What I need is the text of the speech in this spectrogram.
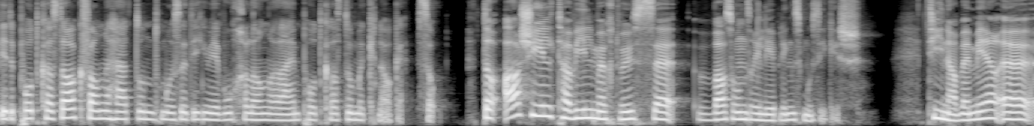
wie der Podcast angefangen hat und muss nicht irgendwie wochenlang an einem Podcast rumknagen. So. Der Achille Tawil möchte wissen, was unsere Lieblingsmusik ist. Tina, wenn wir ein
